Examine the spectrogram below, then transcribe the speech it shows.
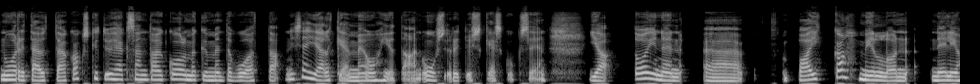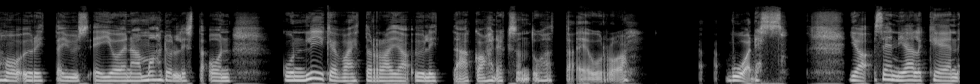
nuori täyttää 29 tai 30 vuotta, niin sen jälkeen me ohjataan uusyrityskeskukseen. Ja toinen paikka, milloin 4H-yrittäjyys ei ole enää mahdollista, on kun liikevaihtoraja ylittää 8000 euroa vuodessa. Ja sen jälkeen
